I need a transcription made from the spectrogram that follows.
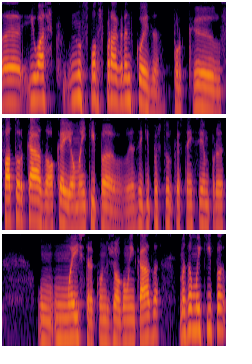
eh, eu acho que não se pode esperar grande coisa, porque fator casa, ok, é uma equipa, as equipas turcas têm sempre um, um, extra quando jogam em casa, mas é uma equipa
